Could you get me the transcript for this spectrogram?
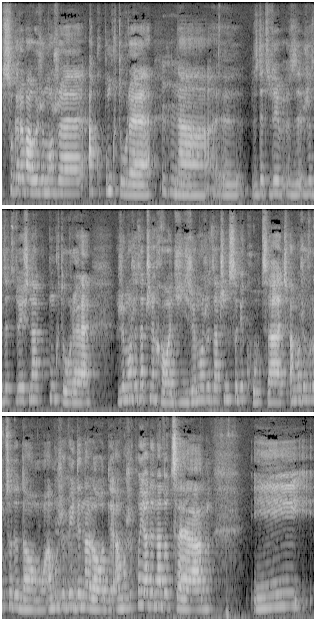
sugerowały, że może akupunkturę, na, e, zdecyduję, z- że zdecyduję się na akupunkturę, że może zacznę chodzić, że może zacznę sobie kucać, a może wrócę do domu, a może wyjdę na lody, a może pojadę nad ocean. I,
